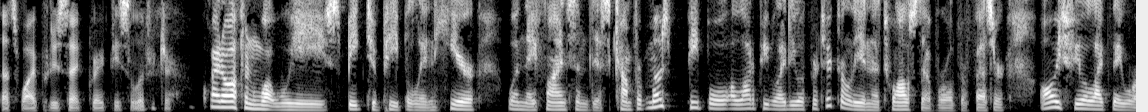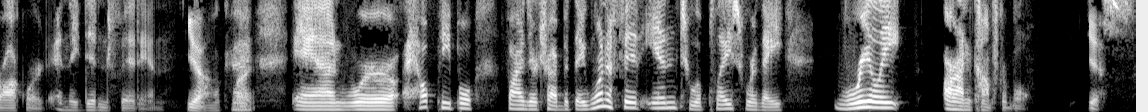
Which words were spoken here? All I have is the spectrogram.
that's why I produce that great piece of literature. Quite often, what we speak to people in here when they find some discomfort, most people, a lot of people I deal with, particularly in the 12 step world, Professor, always feel like they were awkward and they didn't fit in. Yeah, Okay. right. And we're help people find their tribe, but they want to fit into a place where they really are uncomfortable. Yes,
